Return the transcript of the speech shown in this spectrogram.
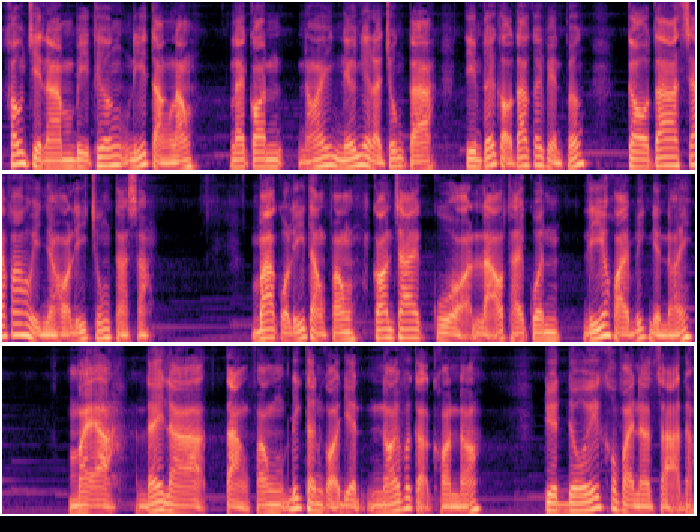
Không chỉ làm bị thương Lý Tảng Long, lại còn nói nếu như là chúng ta tìm tới cậu ta gây phiền phức, cậu ta sẽ phá hủy nhà họ Lý chúng ta sao? Ba của Lý Tàng Phong, con trai của lão thái quân Lý Hoài Bích liền nói. Mẹ à, đây là Tàng Phong đích thân gọi điện nói với cả con đó. Tuyệt đối không phải là giả đâu.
